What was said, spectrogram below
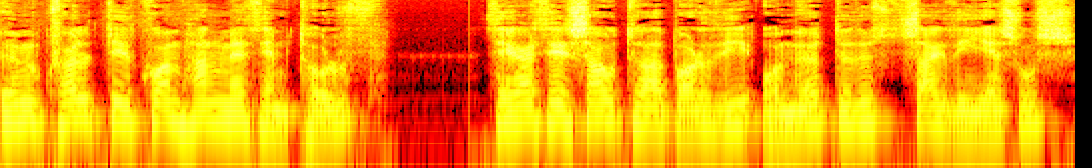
Um kvöldið kom hann með þeim tólf. Þegar þeir sátu að borði og mötuðust, sagði Jésús,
